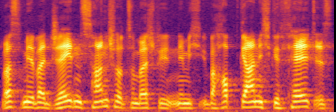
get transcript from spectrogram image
Was mir bei Jaden Sancho zum Beispiel nämlich überhaupt gar nicht gefällt, ist,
